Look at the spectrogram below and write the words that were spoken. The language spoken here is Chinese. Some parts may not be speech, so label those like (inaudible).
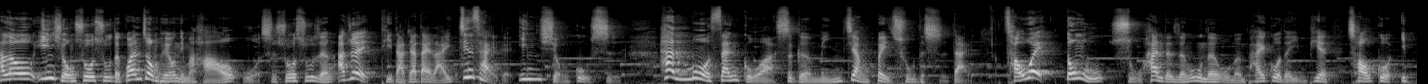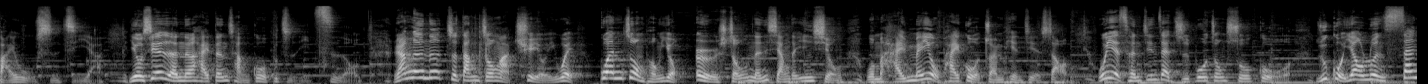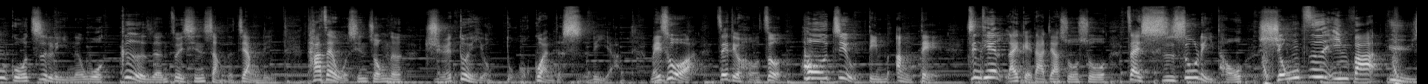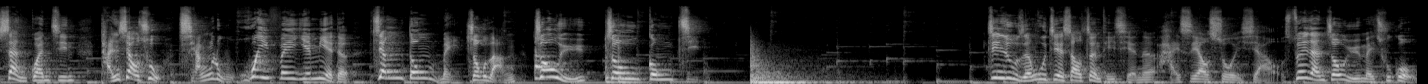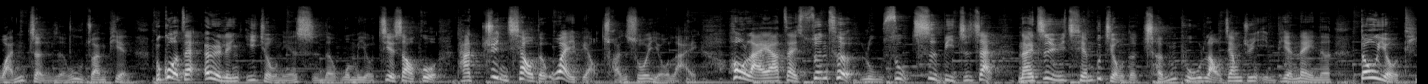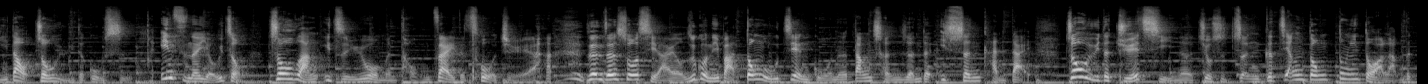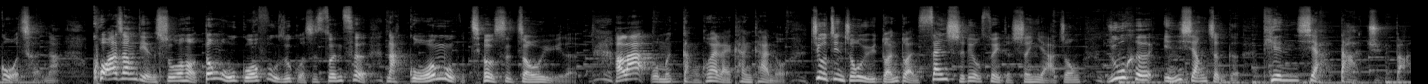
Hello，英雄说书的观众朋友，你们好，我是说书人阿瑞，替大家带来精彩的英雄故事。汉末三国啊，是个名将辈出的时代。曹魏、东吴、蜀汉的人物呢，我们拍过的影片超过一百五十集啊，有些人呢还登场过不止一次哦。然而呢，这当中啊，却有一位观众朋友耳熟能详的英雄，我们还没有拍过专片介绍。我也曾经在直播中说过，如果要论三国志里呢，我个人最欣赏的将领，他在我心中呢，绝对有夺冠的实力啊。没错啊，这条合作喝酒顶 on day。今天来给大家说说，在史书里头雄姿英发、羽扇纶巾、谈笑处强虏灰飞烟灭的江东美周郎周瑜周公瑾。进入人物介绍正题前呢，还是要说一下哦。虽然周瑜没出过完整人物专片，不过在二零一九年时呢，我们有介绍过他俊俏的外表传说由来。后来啊，在孙策、鲁肃、赤壁之战，乃至于前不久的陈普老将军影片内呢，都有提到周瑜的故事。因此呢，有一种周郎一直与我们同在的错觉啊。(laughs) 认真说起来哦，如果你把东吴建国呢当成人的一生看待，周瑜的崛起呢，就是整个江东东一短郎的过程啊。夸张点说哈，东吴国父如果是孙策，那国母就是周瑜了。好啦，我们赶快来看看哦，究竟周瑜短短三十六岁的生涯中，如何影响整个天下大局吧。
